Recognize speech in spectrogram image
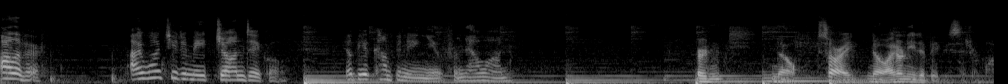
Oliver, I want you to meet John Diggle. He'll be accompanying you from now on. Or, n- no. Sorry, no, I don't need a babysitter, Mom.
